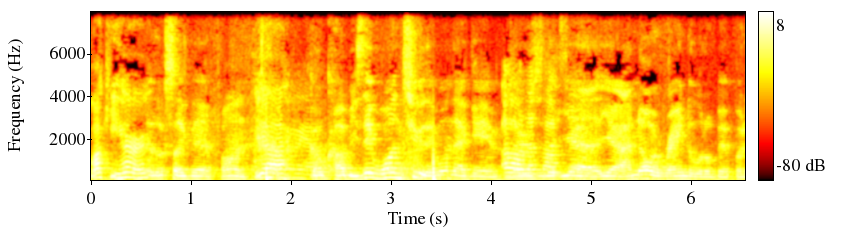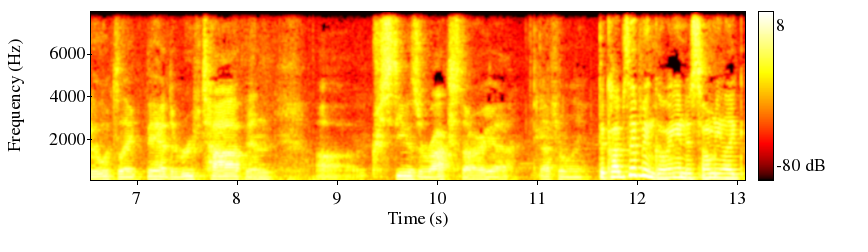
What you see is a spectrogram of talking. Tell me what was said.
lucky her. It looks like they had fun. Yeah. Oh, yeah. Go Cubbies! They won too. They won that game. Oh, There's that's the- awesome. Yeah, yeah. I know it rained a little bit, but it looked like they had the rooftop and uh, Christina's a rock star. Yeah, definitely. The Cubs have been going into so many like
